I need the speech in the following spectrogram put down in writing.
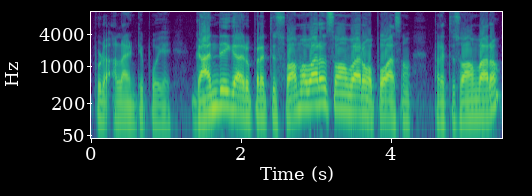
ఇప్పుడు అలాంటివి పోయాయి. గాంధీ గారు ప్రతి సోమవారం సోమవారం ఉపవాసం ప్రతి సోమవారం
